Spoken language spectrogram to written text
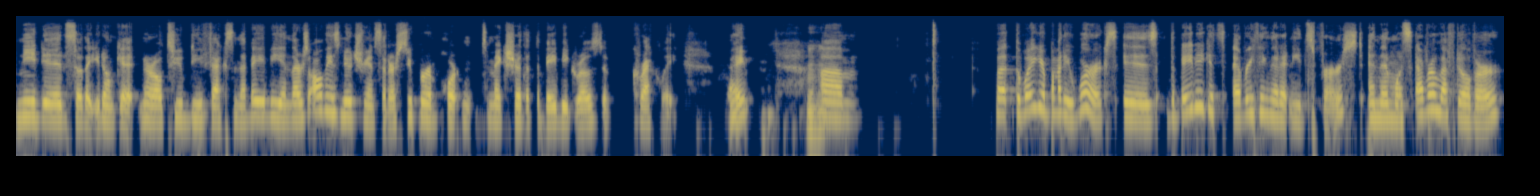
needed so that you don't get neural tube defects in the baby. And there's all these nutrients that are super important to make sure that the baby grows correctly, right? Mm-hmm. Um, but the way your body works is the baby gets everything that it needs first, and then what's ever left over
